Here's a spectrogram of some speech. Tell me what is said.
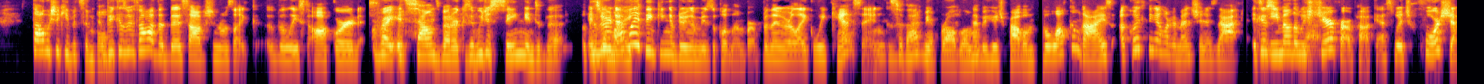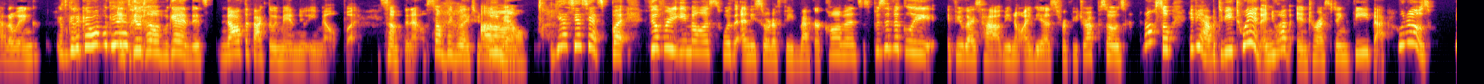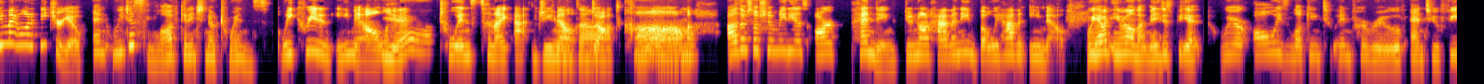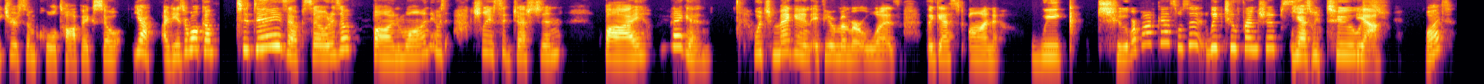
thought we should keep it simple. Because we thought that this option was like the least awkward. right, it sounds better because if we just sing into the Because we were definitely thinking of doing a musical number, but then we were like, we can't sing. so that'd be a problem. That'd be a huge problem. But welcome, guys. A quick thing I wanted to mention is that it's an email that we yeah. share for our podcast, which foreshadowing, it's gonna come up again. it's going to come up again. It's not the fact that we made a new email, but something else. something related to an Um, email. Yes, yes, yes. But feel free to email us with any sort of feedback or comments, specifically if you guys have, you know, ideas for future episodes. And also, if you happen to be a twin and you have interesting feedback, who knows? We might want to feature you. And we just love getting to know twins. We created an email, Yeah. twins tonight at gmail.com. Other social medias are pending. Do not have any, but we have an email. We have an email and that may just be it. We're always looking to improve and to feature some cool topics. So, yeah, ideas are welcome. Today's episode is a fun one. It was actually a suggestion by Megan. which Megan, if you remember, was the guest on week two of our podcast. Was it week two friendships? Yes, week two. Yeah. What?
